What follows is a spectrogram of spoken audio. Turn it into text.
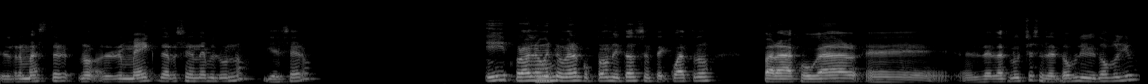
el remaster, no, el remake de Resident Evil 1 y el 0. Y probablemente me hubiera comprado un Nintendo 64 para jugar eh, el de las luchas, el de WW.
